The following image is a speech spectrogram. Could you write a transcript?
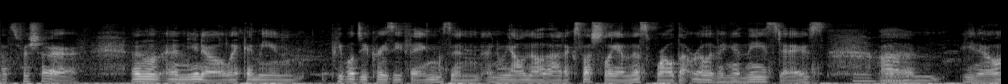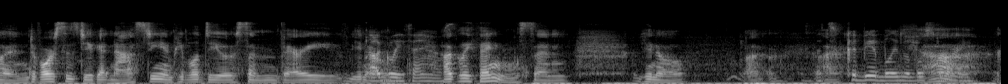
that's for sure. And and you know, like I mean, people do crazy things, and and we all know that, especially in this world that we're living in these days. Mm-hmm. Um, you know, and divorces do get nasty, and people do some very you know Ugly things. ugly things, and you know. Uh, It could be a believable yeah, story. it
